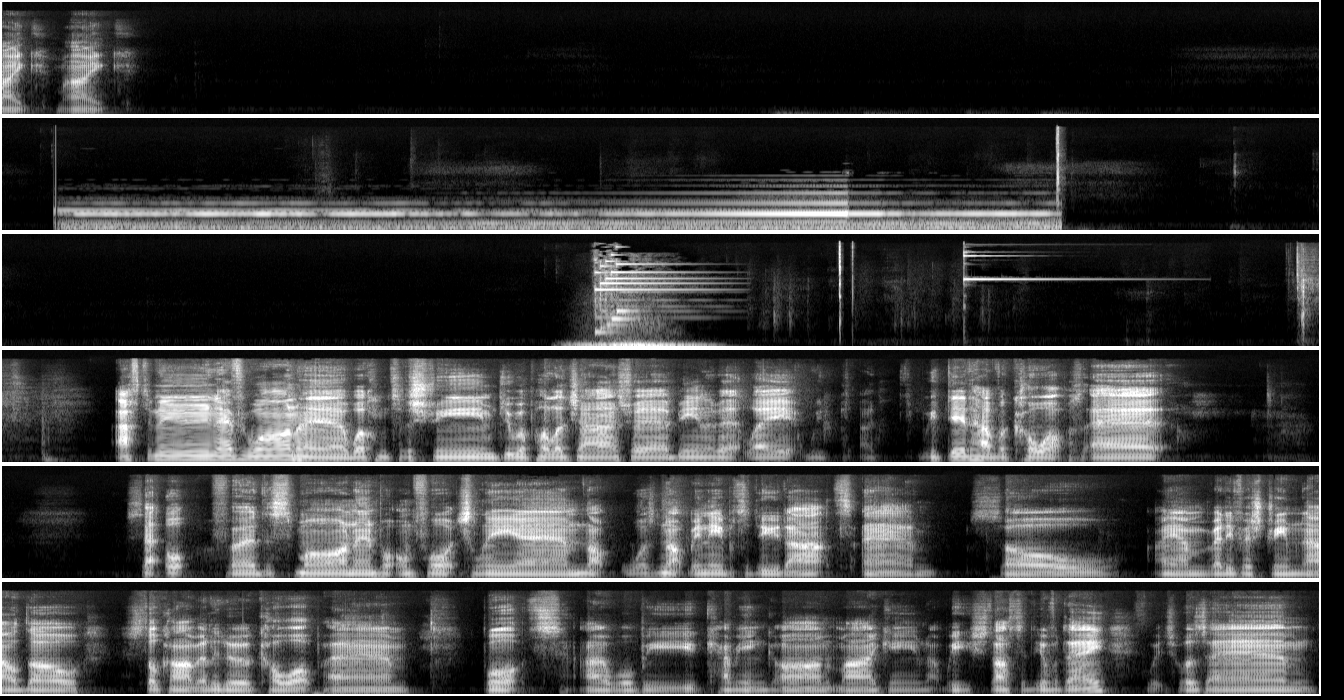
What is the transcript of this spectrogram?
Mike, Mike. Afternoon, everyone. Uh, welcome to the stream. Do apologize for being a bit late. We we did have a co-op uh, set up for this morning, but unfortunately, um, not was not being able to do that. Um, so I am ready for stream now, though still can't really do a co-op. Um, but I will be carrying on my game that we started the other day, which was um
